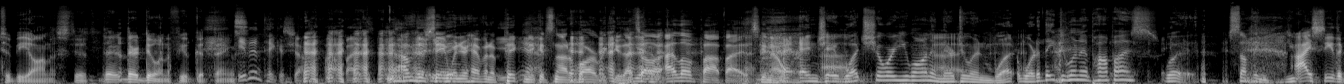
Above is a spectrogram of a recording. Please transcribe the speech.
to be honest. They're, they're doing a few good things. He didn't take a shot at Popeyes. I'm just saying when you're having a picnic, it's not a barbecue. That's all. I love Popeyes. You know. And Jay, what show are you on? And they're doing what? What are they doing at Popeyes? What something? You, I see the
